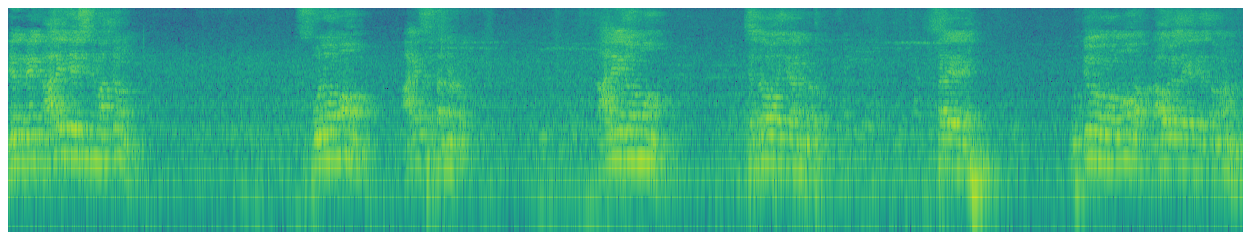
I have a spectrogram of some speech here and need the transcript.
నేను నేను కాలేజ్ చేసింది మాత్రం స్కూల్ ఏమో ఆర్ఎస్ఎస్ అన్నాడు. కాలేజ్ ఏమో చంద్రబాబు దగ్గర అన్నాడు. సరే ఉద్యోగమేమో ఏమో గారి దగ్గర చేస్తామన్నాడు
